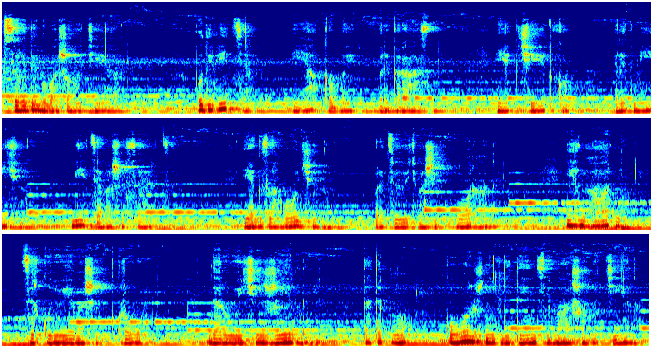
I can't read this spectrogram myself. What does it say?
у середину вашого тіла. Подивіться, як ви прекрасні, як чітко, ритмічно б'ється ваше серце, як злагоджено працюють ваші органи, як гарно циркулює ваша кров, даруючи живлення та тепло кожній клітинці вашого тіла.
